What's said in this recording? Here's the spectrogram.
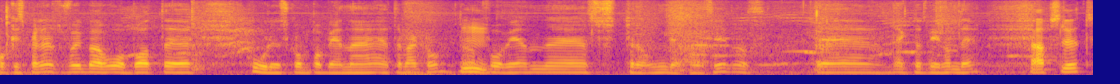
hockeyspiller. Så får vi bare håpe at uh, Holes kommer på benet etter hvert òg. Da Mm. får vi en uh, strong defensiv. Altså. Det, det er ikke noe tvil om det. Absolutt.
